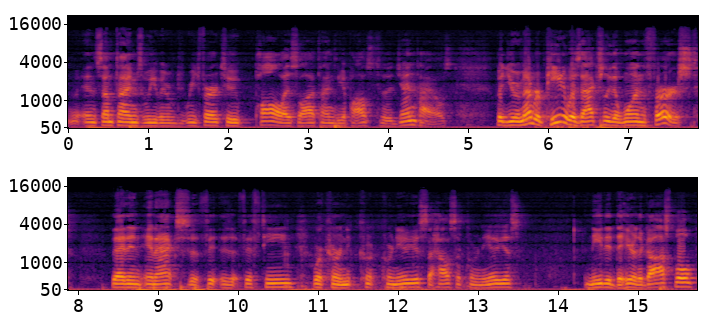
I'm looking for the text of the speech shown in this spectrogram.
and sometimes we would refer to Paul as a lot of times the apostle to the Gentiles. But you remember, Peter was actually the one first that in, in Acts is it 15, where Cornelius, the house of Cornelius, needed to hear the gospel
